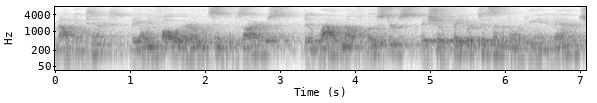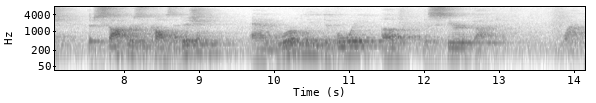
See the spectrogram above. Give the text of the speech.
malcontent. They only follow their own sinful desires. They're loudmouth boasters. They show favoritism in order to gain advantage. They're scoffers who cause division and worldly devoid of the Spirit of God. Wow.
